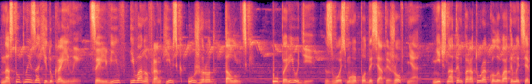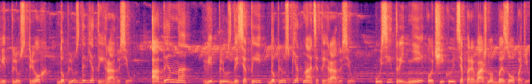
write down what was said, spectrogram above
Наступний захід України це Львів, Івано-Франківськ, Ужгород та Луцьк. У періоді з 8 по 10 жовтня нічна температура коливатиметься від плюс 3 до плюс 9 градусів, а денна від плюс 10 до плюс 15 градусів. Усі три дні очікуються переважно без опадів,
